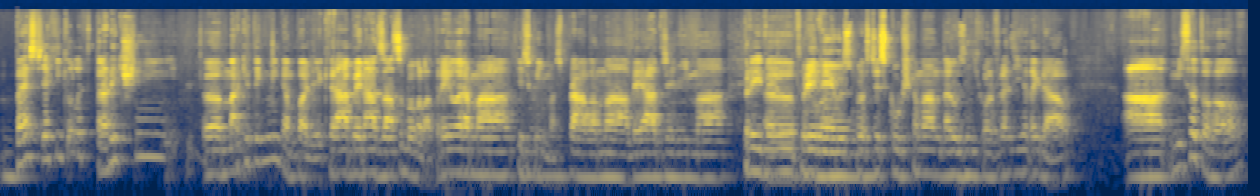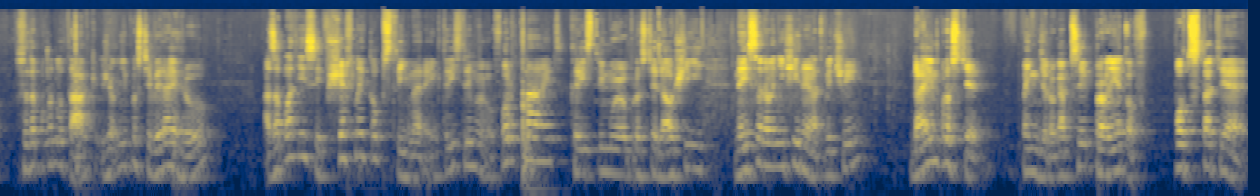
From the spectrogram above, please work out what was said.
bez jakýkoliv tradiční uh, marketingní kampaně, která by nás zásobovala trailerama, tiskovými zprávama, vyjádřeníma, Preview, uh, previews, prostě zkouškama na různých konferencích a tak dál. A místo toho se to povedlo tak, že oni prostě vydají hru a zaplatí si všechny top streamery, který streamují Fortnite, který streamují prostě další nejsledovanější hry na Twitchi, dají jim prostě peníze do kapsy, pro ně je to v podstatě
